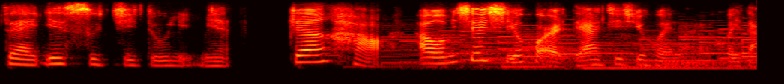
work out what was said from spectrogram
在耶稣基督里面真好。好，我们休息一会儿，等下继续回来回答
